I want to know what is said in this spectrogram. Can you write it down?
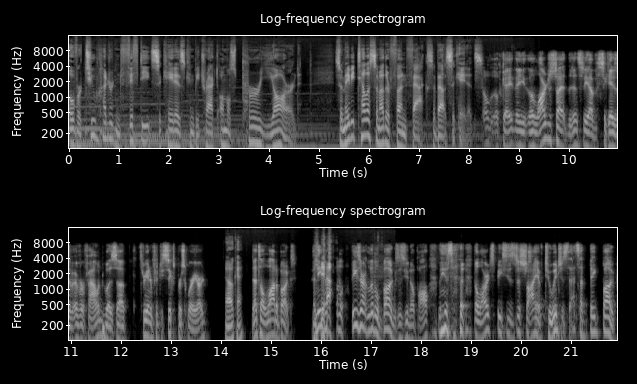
over 250 cicadas can be tracked almost per yard. So maybe tell us some other fun facts about cicadas. Oh, okay. The the largest uh, the density of cicadas I've ever found was uh, 356 per square yard. Okay. That's a lot of bugs. And these, yeah. aren't little, these aren't little bugs, as you know, Paul. These the large species is just shy of two inches. That's a big bug,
